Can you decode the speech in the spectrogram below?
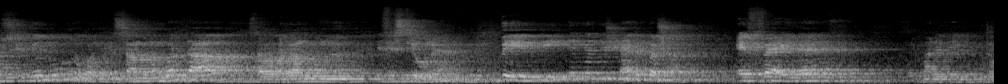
fosse il mio turno, quando Alessandro non guardava, stava parlando con Efestione, bevi e mi avvicinai per baciare. E Fede, maledetto,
